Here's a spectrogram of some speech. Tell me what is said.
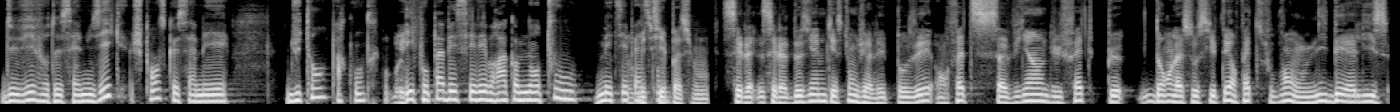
de vivre de sa musique. Je pense que ça met du temps, par contre. Oui. Il faut pas baisser les bras comme dans tout métier passion. Métier passion. C'est la, c'est la deuxième question que j'allais te poser. En fait, ça vient du fait que dans la société, en fait, souvent on idéalise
